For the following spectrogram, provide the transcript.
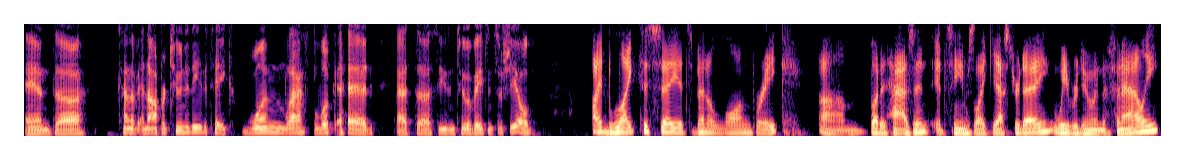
and uh, kind of an opportunity to take one last look ahead at uh, season two of Agents of S.H.I.E.L.D. I'd like to say it's been a long break, um, but it hasn't. It seems like yesterday we were doing the finale.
